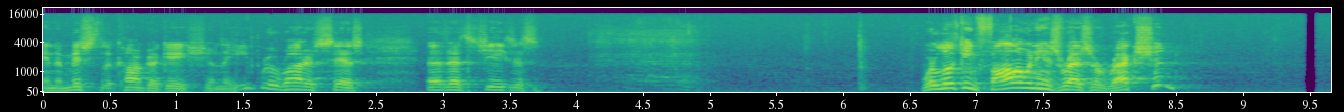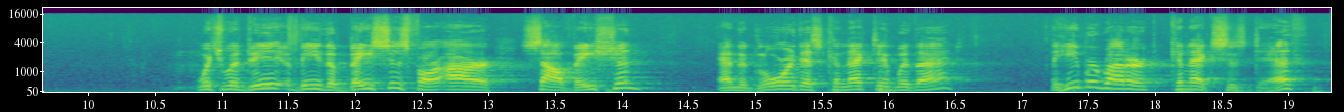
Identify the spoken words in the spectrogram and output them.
in the midst of the congregation. The Hebrew writer says uh, that's Jesus. We're looking following his resurrection, which would be the basis for our salvation and the glory that's connected with that. The Hebrew writer connects his death.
